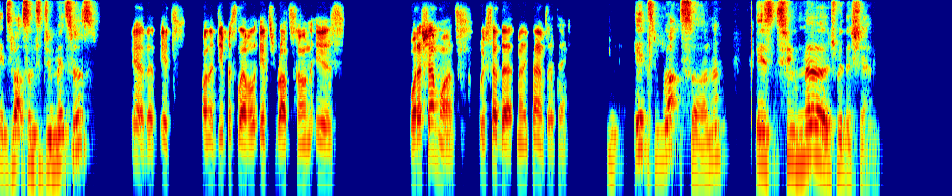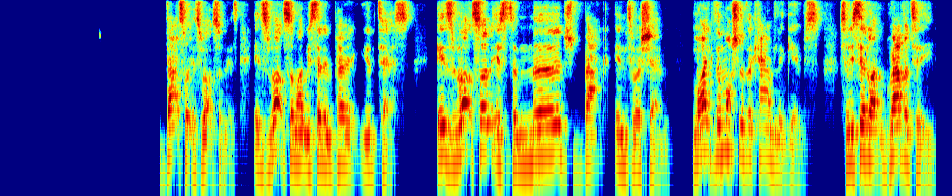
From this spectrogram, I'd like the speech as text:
its ratzon to do mitzvahs? Yeah, that it's on the deepest level, its ratzon is what Hashem wants. We've said that many times, I think. Its ratzon is to merge with Hashem. That's what its ratzon is. Its ratzon, like we said in Perek Yud Tes, its ratzon is to merge back into Hashem, like the motion of the candle it gives. So he said, like gravity.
